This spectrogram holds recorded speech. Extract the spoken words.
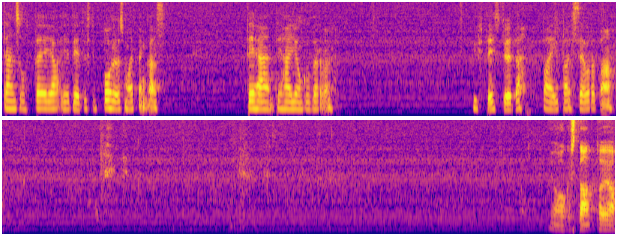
tämän suhteen ja, ja tietysti Pohjoismaiden kanssa tehdään, tehdään jonkun verran yhteistyötä tai, tai seurataan Joo, oikeastaan toi on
